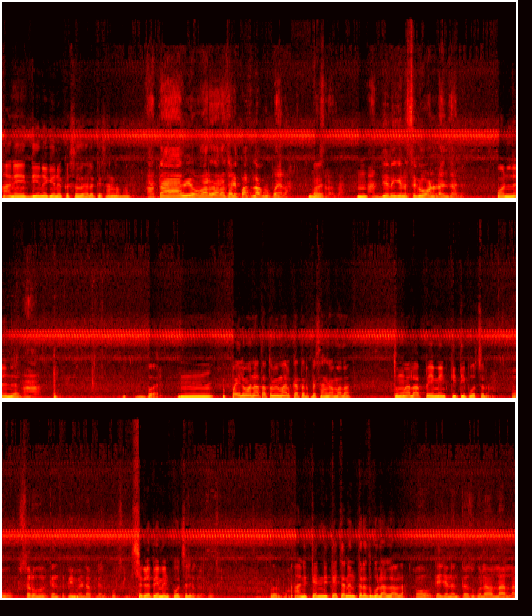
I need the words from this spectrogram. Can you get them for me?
आणि देणं घेणं कसं झालं ते सांगा मला. आता व्यवहार झाला साडेपाच लाख रुपयाला बर. वासराचा. हम्म. आणि देणं घेणं सगळं ऑनलाईन झालं. ऑनलाईन झालं. हा. बर. पहिलवान आता तुम्ही मालकातर्फे सांगा मला. तुम्हाला पेमेंट किती पोचलं? हो सर्व त्यांचं पेमेंट आपल्याला पोचलं. सगळं पेमेंट पोचलं. सगळं पोचलं. बरोबर. आणि त्यांनी त्याच्यानंतरच गुलाल लावला? हो त्याच्यानंतरच गुलाब लागला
